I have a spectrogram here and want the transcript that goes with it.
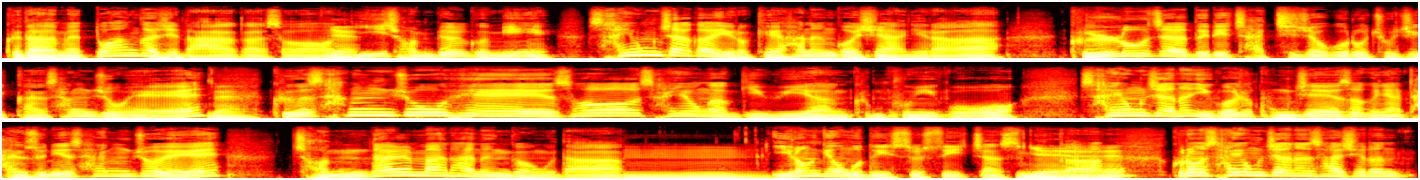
그 다음에 또 한 가지 나아가서 예. 이 전별금이 사용자가 이렇게 하는 것이 아니라 근로자들이 자치적으로 조직한 상조회 네. 그 상조회에서 사용하기 위한 금품이고 사용자는 이걸 공제해서 그냥 단순히 상조회에 전달만 하는 경우다. 음. 이런 경우도 있을 수 있지 않습니까? 예. 그럼 사용자는 사실은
